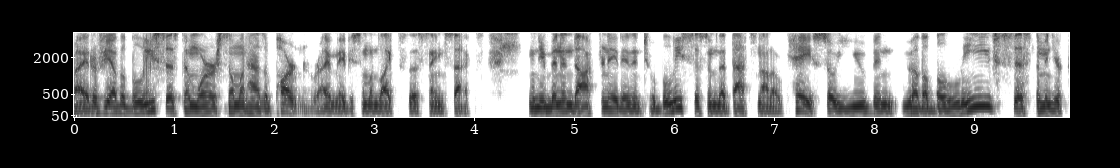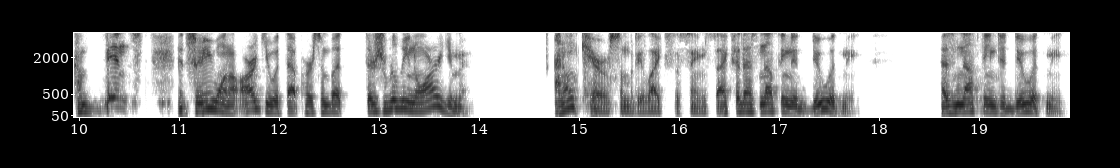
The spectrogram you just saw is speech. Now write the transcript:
right? Or if you have a belief system where someone has a partner, right? Maybe someone likes the same sex, and you've been indoctrinated into a belief system that that's not okay. So you've been you have a belief system, and you're convinced, and so you want to argue with that person, but there's really no argument. I don't care if somebody likes the same sex; it has nothing to do with me. It has nothing to do with me.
